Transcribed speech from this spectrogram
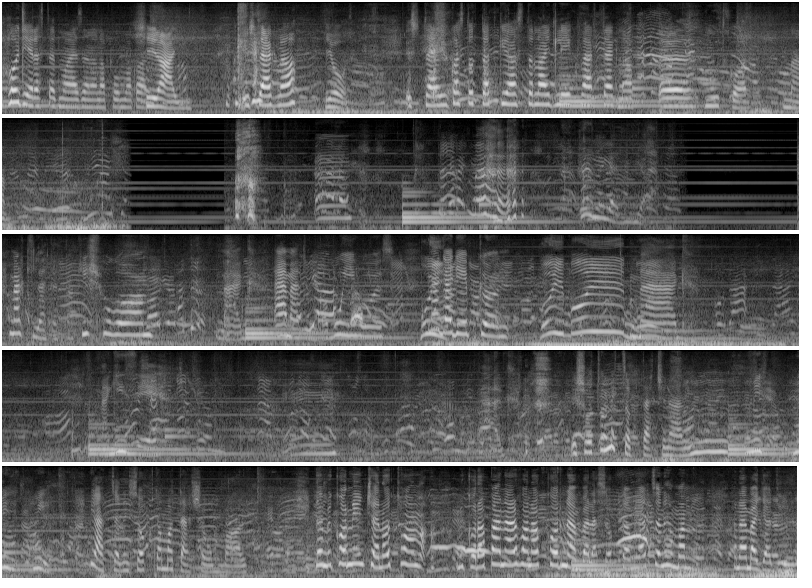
hogy érezted ma ezen a napon magad? Király. És tegnap? Jó. És te lyukasztottad ki azt a nagy légvárt tegnap ö, múltkor? Nem. Megszületett a kishugom, meg elmentünk a buihoz, meg egyébként, Búj, búj, meg, meg És otthon mit szoktál csinálni? Mi, mi, mi, játszani szoktam a tesómmal. De mikor nincsen otthon, mikor apánál van, akkor nem vele szoktam játszani, hanem, hanem egyedül.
